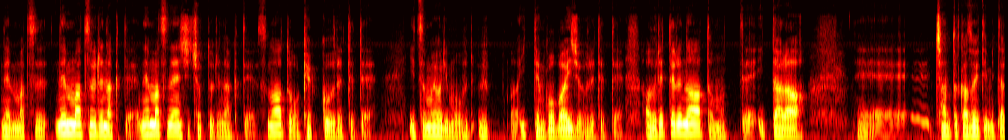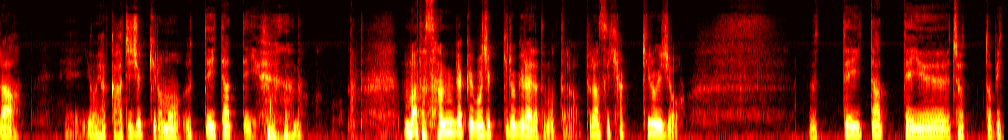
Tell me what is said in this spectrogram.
年末年末売れなくて年末年始ちょっと売れなくてその後結構売れてていつもよりも1.5倍以上売れててあ売れてるなと思っていたら、えーちゃんと数えてみたら、えー480キロも売っていたっていう。まだ350キロぐらいだと思ったらプラス100キロ以上売っていたっていうちょっとびっ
